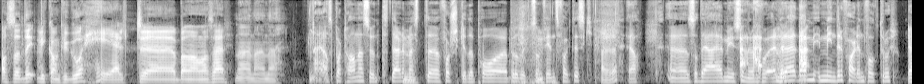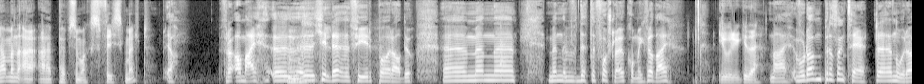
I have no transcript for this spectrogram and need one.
altså det, vi kan ikke gå helt bananas her. Nei, nei, nei. Nei, aspartan er sunt. Det er det mest eh, forskede på produkt som fins, faktisk. Mm. Er det det? Ja. Eh, Så det er mye sunnere. enn- Eller det er- mindre farlig enn folk tror. Ja, men er, er Pepsi Max friskmeldt? Ja. Fra, av meg. Eh, Kilde, fyr på radio. Eh, Men, eh, men dette forslaget kom ikke fra deg. Gjorde ikke det. Nei. Hvordan presenterte Nora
